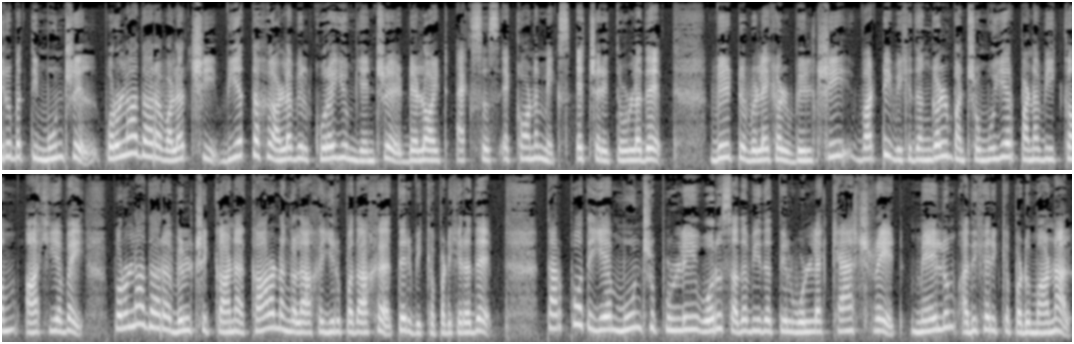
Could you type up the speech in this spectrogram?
இருபத்தி மூன்றில் பொருளாதார வளர்ச்சி வியத்தகு அளவில் குறையும் என்று டெலாய்ட் ஆக்சஸ் எக்கானமிக்ஸ் எச்சரித்துள்ளது. வீட்டு விலைகள் வீழ்ச்சி வட்டி விகிதங்கள் மற்றும் உயர் பணவீக்கம் ஆகியவை பொருளாதார வீழ்ச்சிக்கான காரணங்களாக இருப்பதாக தெரிவிக்கப்படுகிறது. தற்போதைய மூன்று புள்ளி ஒரு சதவீதத்தில் உள்ள கேஷ் ரேட் மேலும் அதிகரிக்கப்படுமானால்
